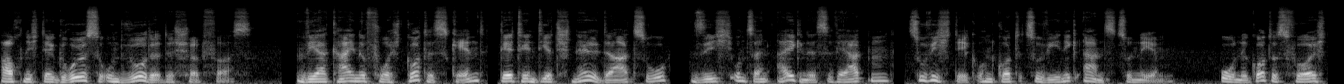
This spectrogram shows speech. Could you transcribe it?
auch nicht der Größe und Würde des Schöpfers. Wer keine Furcht Gottes kennt, der tendiert schnell dazu, sich und sein eigenes Werten zu wichtig und Gott zu wenig ernst zu nehmen. Ohne Gottesfurcht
